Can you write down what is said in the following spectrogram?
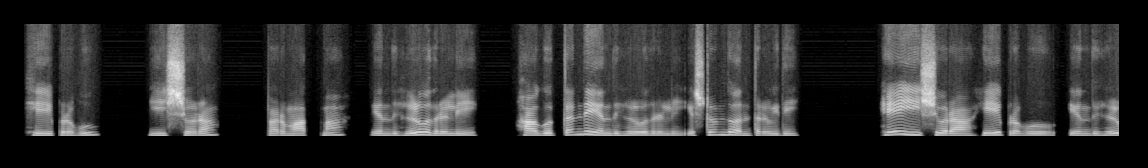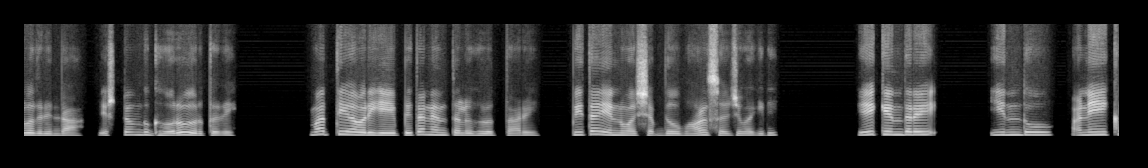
ಹೇ ಪ್ರಭು, ಈಶ್ವರ, ಪರಮಾತ್ಮ ಎಂದು ಹೇಳುವುದರಲ್ಲಿ ಹಾಗೂ ತಂದೆ ಎಂದು ಹೇಳುವುದರಲ್ಲಿ ಎಷ್ಟೊಂದು ಅಂತರವಿದೆ. ಹೇ ಈಶ್ವರ, ಹೇ ಪ್ರಭು ಎಂದು ಹೇಳುವುದರಿಂದ ಎಷ್ಟೊಂದು ಗೌರವ ಇರುತ್ತದೆ. ಮತ್ತೆ ಅವರಿಗೆ ಪಿತನೆಂತಲೂ ಹೇಳುತ್ತಾರೆ. ಪಿತ ಎನ್ನುವ ಶಬ್ದವು ಬಹಳ ಸಹಜವಾಗಿದೆ. ಏಕೆಂದರೆ ಇಂದು ಅನೇಕ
